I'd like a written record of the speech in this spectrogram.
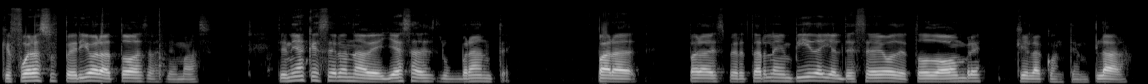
que fuera superior a todas las demás. Tenía que ser una belleza deslumbrante para, para despertar la envidia y el deseo de todo hombre que la contemplara.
